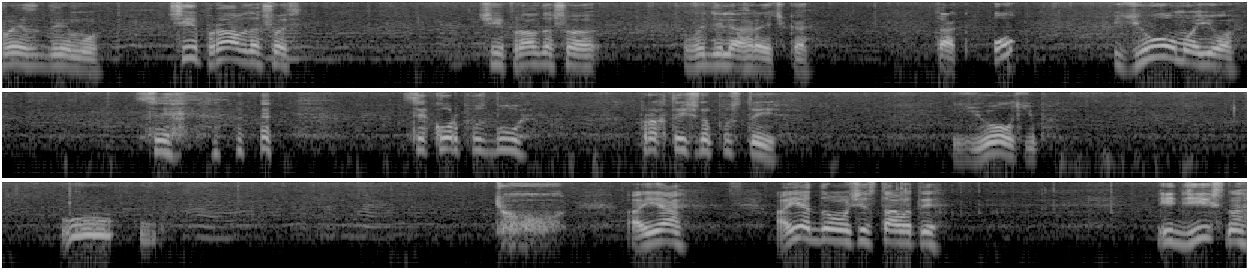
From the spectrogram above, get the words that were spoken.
без диму. Чи правда щось? Чи правда, що виділя гречка? Так, о! Йо-моє! Це, це корпус був практично пустий. У. Тьох. А я, а я думав, чи ставити і дійсно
